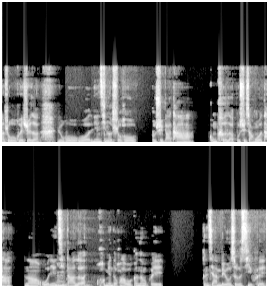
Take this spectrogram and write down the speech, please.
但是我会觉得，如果我年轻的时候不去把它攻克了，不去掌握它，那我年纪大了，后面的话我可能会更加没有这个机会。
